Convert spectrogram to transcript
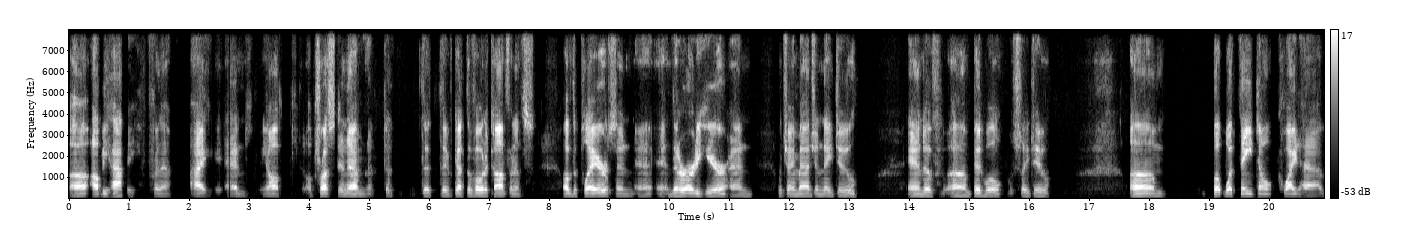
uh, I'll be happy for them. I and you know I'll, I'll trust in them that, that, that they've got the vote of confidence of the players and, and, and, that are already here, and which I imagine they do, and of um, Bidwill, which they do. Um, but what they don't quite have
